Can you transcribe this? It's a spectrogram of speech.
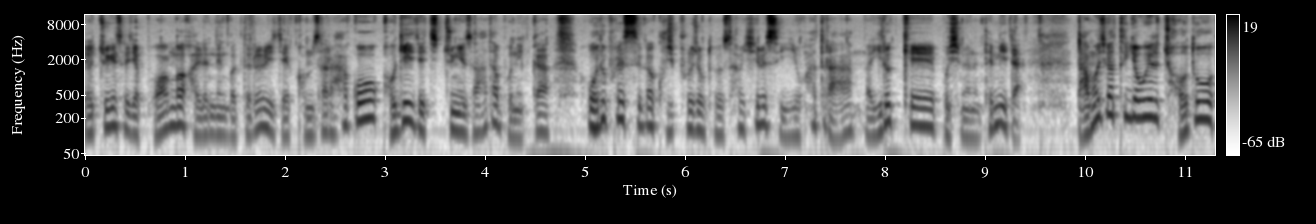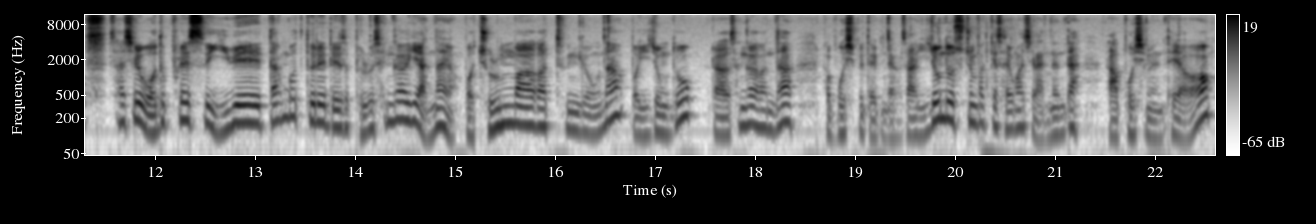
이쪽에서 이제 보안과 관련된 것들을 이제 검사를 하고 거기에 이제 집중해서 하다 보니까 WordPress가 90% 정도 CMS 이용하더라. 이렇게 보시면 됩니다 나머지 같은 경우에도 저도 사실 WordPress 이외의 딴 것들에 대해서 별로 생각이 안 나요. 뭐 줄마 같은 경우나 뭐 이 정도라 생각한다 라고 보시면 됩니다. 그래서 이 정도 수준밖에 사용하지 않는다 라고 보시면 돼요.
